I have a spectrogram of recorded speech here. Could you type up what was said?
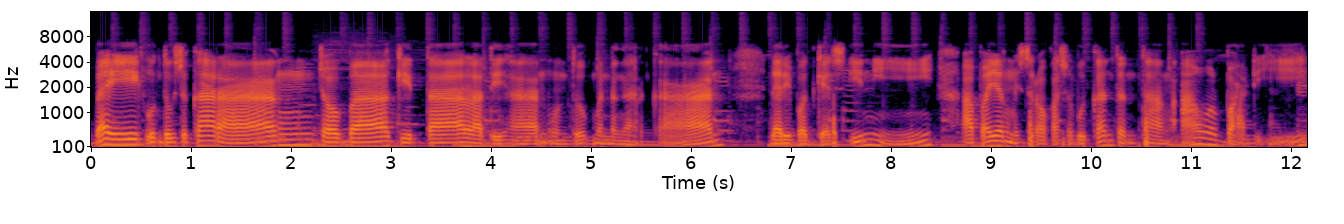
Baik untuk sekarang coba kita latihan untuk mendengarkan dari podcast ini apa yang Mr. Oka sebutkan tentang our body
